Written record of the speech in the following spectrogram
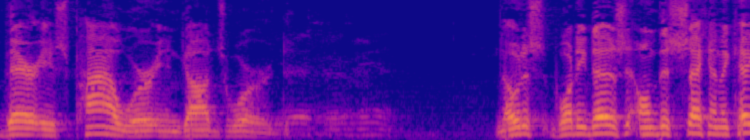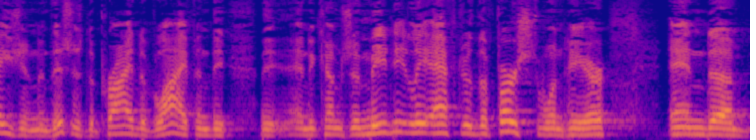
there is power in God's Word. Notice what he does on this second occasion, and this is the pride of life, and the, the and it comes immediately after the first one here. And um,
